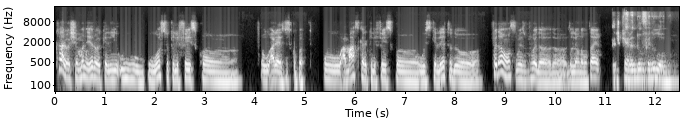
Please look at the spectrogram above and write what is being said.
Cara, eu achei maneiro aquele... O, o osso que ele fez com... O, aliás, desculpa. O, a máscara que ele fez com o esqueleto do, foi da onça mesmo, foi da, do leão da montanha? Acho que era do, foi do lobo.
